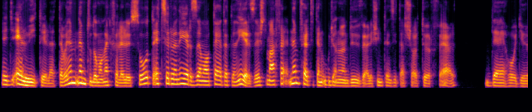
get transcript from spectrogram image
egy előítélete, vagy nem, nem tudom a megfelelő szót, egyszerűen érzem a tehetetlen érzést, már fe, nem feltétlenül ugyanolyan dűvel és intenzitással tör fel, de hogy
